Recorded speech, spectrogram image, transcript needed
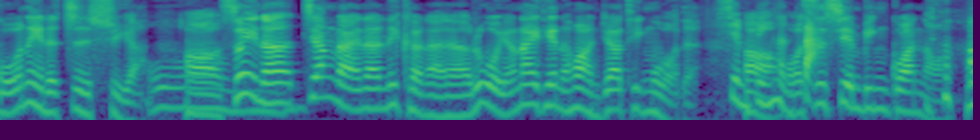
国内的秩序啊。哦哦，所以呢，将来呢，你可能呢，如果有那一天的话，你就要听我的。宪兵哦很大我是宪兵官哦，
